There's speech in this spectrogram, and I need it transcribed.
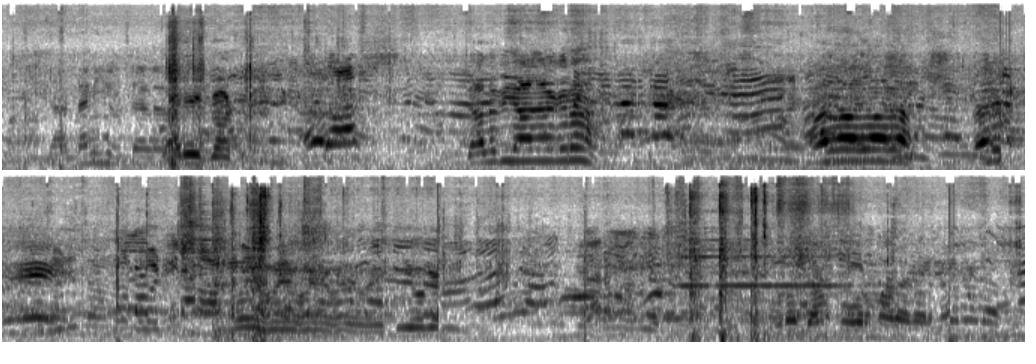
ਵੈਰੀ ਗੁੱਡ ਚੱਲ ਵੀ ਆ ਜਾ ਕਰ। ਆ ਜਾ ਆ ਜਾ, ਆ ਓਏ ਹੋਏ ਹੋਏ ਹੋਏ ਕੀ ਹੋ ਗਿਆ? ਥੋੜਾ ਜੰਪ ਹੋਰ ਮਾਰਿਆ ਕਰ ਸਾਰਾ ਗਰਾਊਂਡ ਘੁੰਮ ਗਿਆ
